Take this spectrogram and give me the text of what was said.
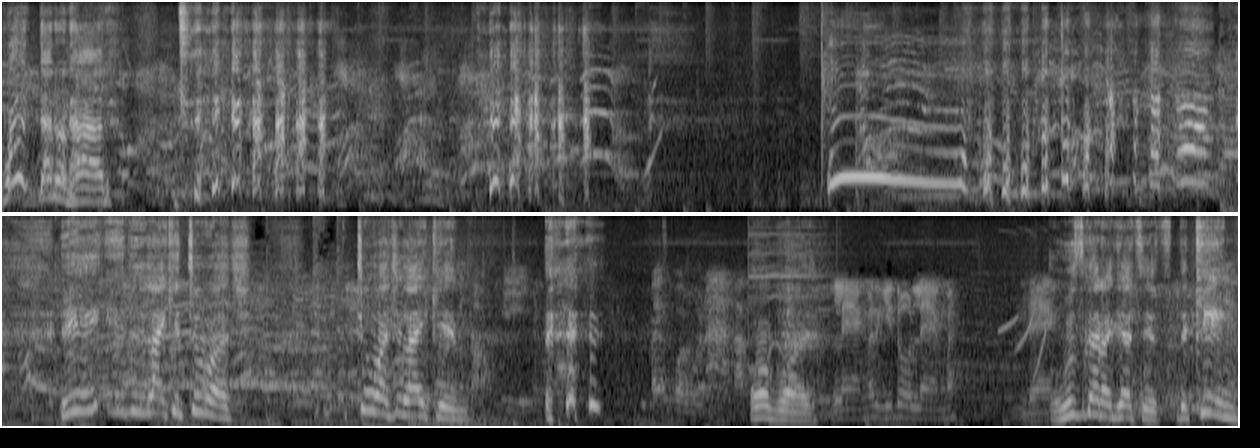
What? That one had. he, he didn't like it too much. Too much like him. oh boy. Who's gonna get it? The king.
